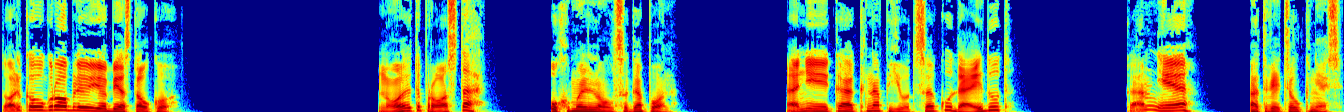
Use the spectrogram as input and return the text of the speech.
Только угроблю ее без толку. «Ну, это просто», — ухмыльнулся Гапон. «Они как напьются, куда идут?» «Ко мне», — ответил князь.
